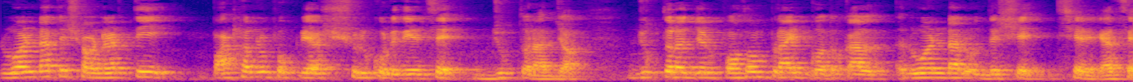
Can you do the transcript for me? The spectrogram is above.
রুয়ান্ডাতে শরণার্থী পাঠানোর প্রক্রিয়া শুরু করে দিয়েছে যুক্তরাজ্য। যুক্তরাজ্যের প্রথম ফ্লাইট গতকাল রুয়ান্ডার উদ্দেশ্যে ছেড়ে গেছে।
